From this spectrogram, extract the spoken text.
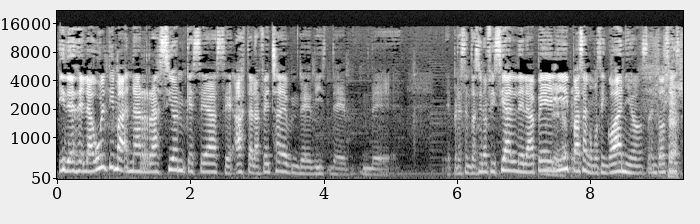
y desde la última narración que se hace hasta la fecha de, de- de- de- de presentación oficial de la peli, De la peli. pasan como cinco años. Entonces.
